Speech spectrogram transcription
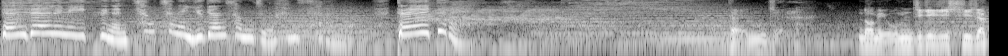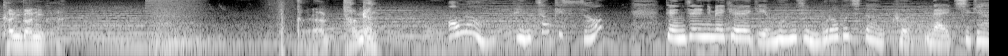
덴젤님이 이끄는 창창의 유견성 중 한 사람. 데이드레. 덴젤, 놈이 움직이기 시작한 건가? 그렇다면 어머, 괜찮겠어? 덴젤님의 계획이 뭔지 물어보지도 않고 날 죽여도?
